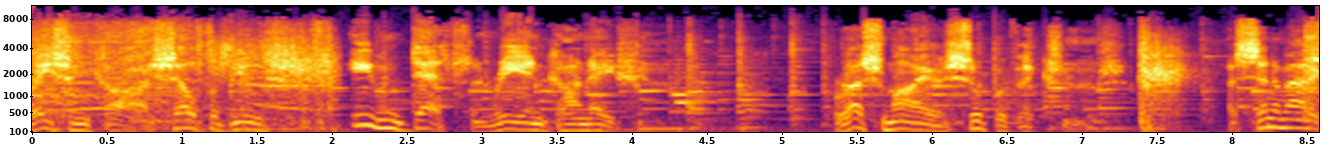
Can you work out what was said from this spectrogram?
racing cars, self-abuse, even death and reincarnation. Russ Meyer's Super Vixens. A cinematic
